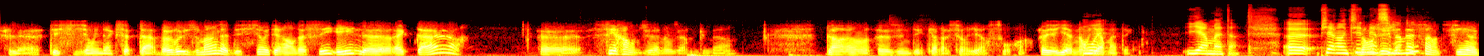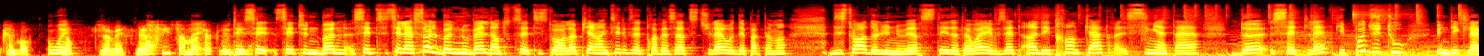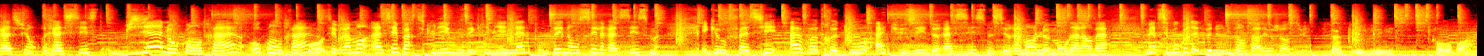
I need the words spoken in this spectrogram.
la décision inacceptable. Heureusement, la décision a été renversée et le recteur s'est rendu à nos arguments dans une déclaration hier soir, hier, non, hier matin hier matin. Euh, Pierre Anctil, merci beaucoup. J'ai jamais senti un climat. Oui. Jamais. Merci, ça m'a ben, fait plaisir. c'est une bonne, c'est la seule bonne nouvelle dans toute cette histoire-là. Pierre Anctil, vous êtes professeur titulaire au département d'histoire de l'Université d'Ottawa et vous êtes un des 34 signataires de cette lettre qui est pas du tout une déclaration raciste, bien au contraire. Au contraire, c'est vraiment assez particulier que vous écriviez une lettre pour dénoncer le racisme et que vous fassiez à votre tour accuser de racisme. C'est vraiment le monde à l'envers. Merci beaucoup d'être venu nous en parler aujourd'hui. C'est un plaisir. Au revoir.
